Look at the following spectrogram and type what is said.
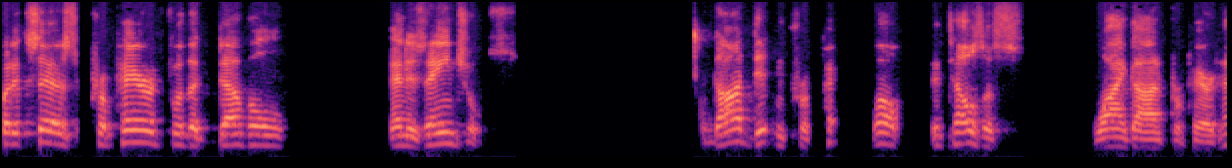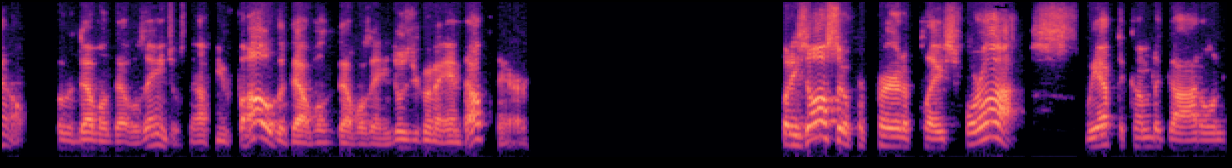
But it says, prepared for the devil and his angels. God didn't prepare, well, it tells us why God prepared hell for the devil and devil's angels. Now, if you follow the devil and devil's angels, you're going to end up there. But he's also prepared a place for us. We have to come to God on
